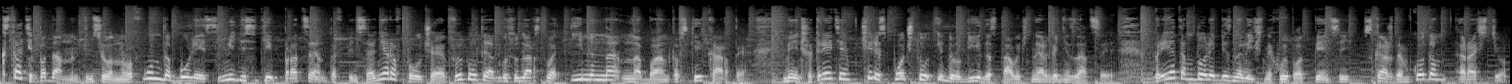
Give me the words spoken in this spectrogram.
Кстати, по данным Пенсионного фонда, более 70% пенсионеров получают выплаты от государства именно на банковские карты. Меньше трети – через почту и другие доставочные организации. При этом доля безналичных выплат пенсий с каждым годом растет.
